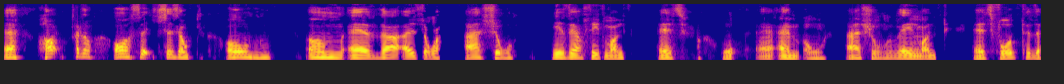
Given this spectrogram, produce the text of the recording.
uh hot offices of um um uh, that is what I show versus month is uh, um I show nine month is four to the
